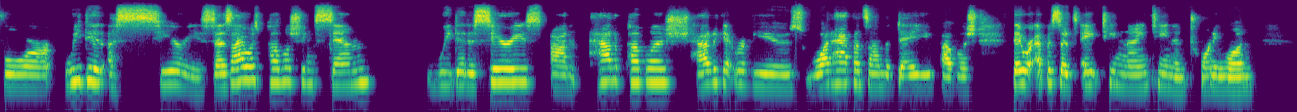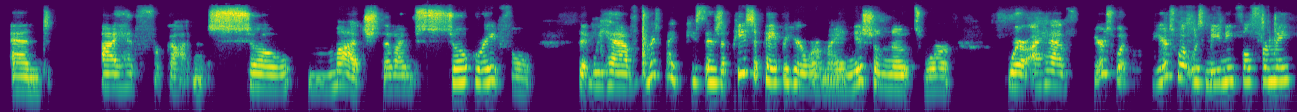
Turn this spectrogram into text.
for, we did a series. As I was publishing sim we did a series on how to publish, how to get reviews, what happens on the day you publish. They were episodes 18, 19, and 21. And I had forgotten so much that I'm so grateful that we have. Where's my piece? There's a piece of paper here where my initial notes were, where I have here's what here's what was meaningful for me.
